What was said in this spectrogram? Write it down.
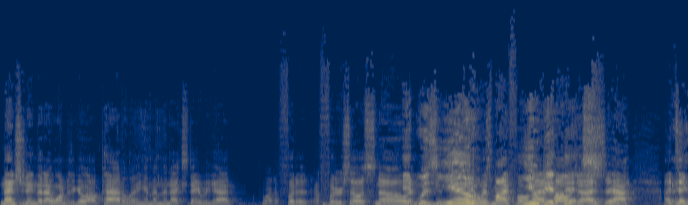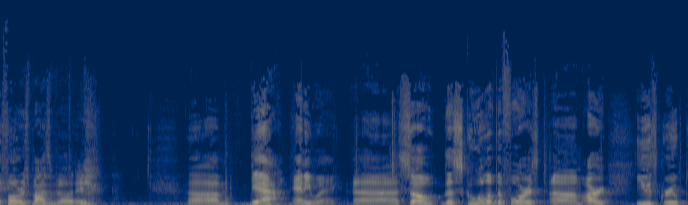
mentioning that I wanted to go out paddling, and then the next day we got what a foot a foot or so of snow. It was you! It was my fault. You I did apologize. this. Yeah, I take full responsibility. Um, yeah. Anyway, uh, so the School of the Forest, um, our youth group,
